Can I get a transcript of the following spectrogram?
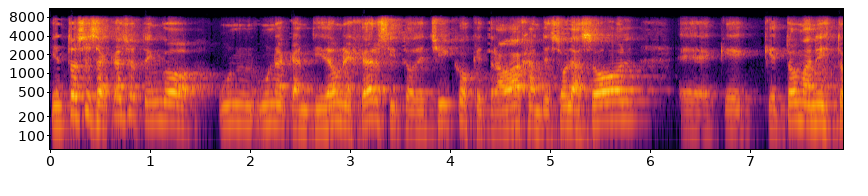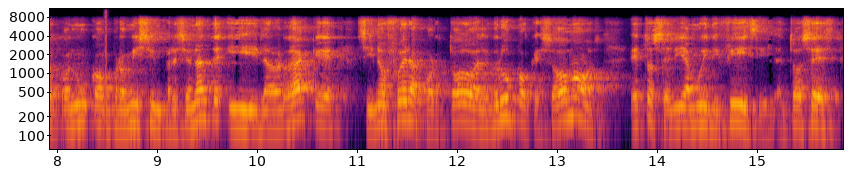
y entonces acá yo tengo una cantidad, un ejército de chicos que trabajan de sol a sol, eh, que, toman esto con un compromiso impresionante y la verdad que si no fuera por todo el grupo que somos, esto sería muy difícil. Entonces,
